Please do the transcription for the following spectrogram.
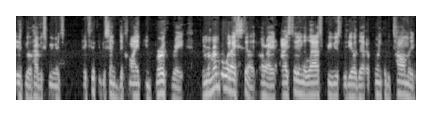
Israel have experienced a 50% decline in birth rate. And remember what I said. All right, I said in the last previous video that according to the Talmud,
